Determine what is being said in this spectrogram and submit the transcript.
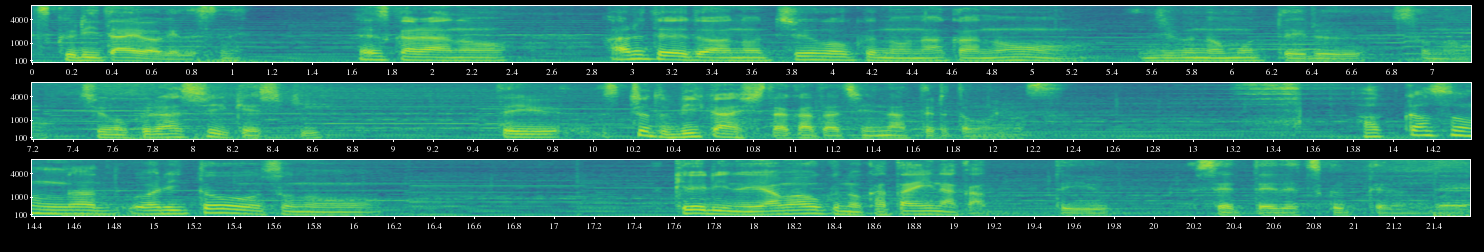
作りたいわけですね。ですからあのある程度あの中国の中の自分の持っているその中国らしい景色っていうちょっと美化した形になってると思います。ハッカソンが割とその経理の山奥の片田舎っていう設定で作ってるんで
